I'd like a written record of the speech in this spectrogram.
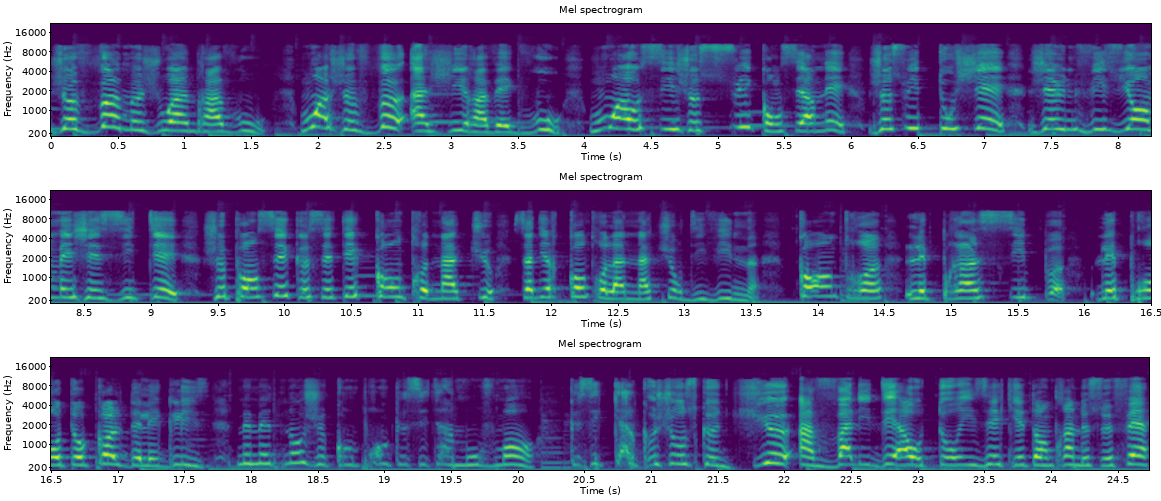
je veux me joindre à vous. Moi, je veux agir avec vous. Moi aussi, je suis concerné. Je suis touché. J'ai une vision, mais j'hésitais. Je pensais que c'était contre nature, c'est-à-dire contre la nature divine, contre les principes, les protocoles de l'Église. Mais maintenant, je comprends que c'est un mouvement, que c'est quelque chose que Dieu a validé, a autorisé, qui est en train de se faire.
